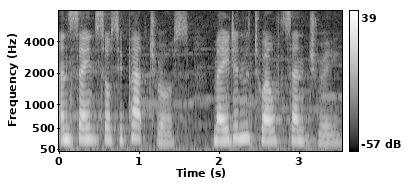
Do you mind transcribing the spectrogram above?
and Saint Sosipatros, made in the 12th century.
